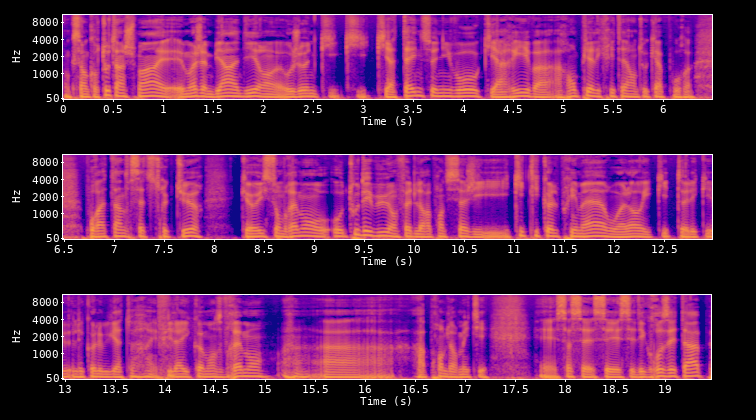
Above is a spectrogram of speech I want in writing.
Donc c'est encore tout un chemin. Et, moi j'aime bien dire aux jeunes qui, qui, qui, atteignent ce niveau, qui arrivent à, à, remplir les critères en tout cas pour pour atteindre cette structure, qu'ils sont vraiment au, tout début en fait de leur apprentissage. Ils, quittent l'école primaire ou alors ils quittent l'école obligatoire et puis là ils commencent vraiment à, apprendre leur métier. Et ça c'est des grosses étapes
